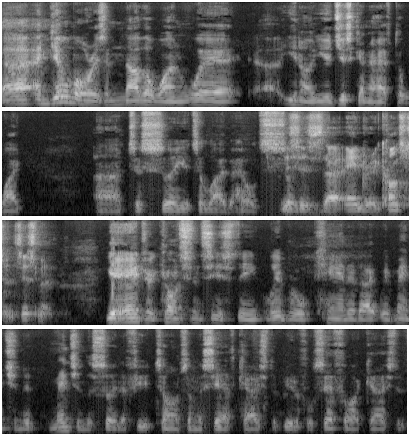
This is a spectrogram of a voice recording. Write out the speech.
Uh, and Gilmore is another one where uh, you know you're just going to have to wait uh, to see it's a Labor held seat. This is uh, Andrew Constance, isn't it? Yeah, Andrew Constance is the Liberal candidate. We've mentioned it, mentioned the seat a few times on the south coast, the beautiful sapphire coast of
